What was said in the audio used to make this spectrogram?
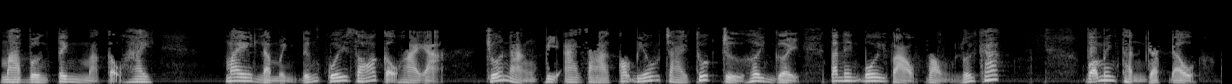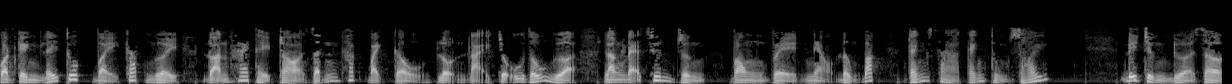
mà vương tinh mà cậu hay. May là mình đứng cuối gió cậu hai ạ. Chúa nàng Piazza có biếu chai thuốc trừ hơi người, ta nên bôi vào vòng lối khác. Võ Minh Thần gật đầu, quan kinh lấy thuốc vẩy khắp người, đoạn hai thầy trò dẫn hắc bạch cầu lộn lại chỗ giấu ngựa, lặng lẽ xuyên rừng, vòng về nẻo đông bắc, tránh xa cánh thùng sói. Đi chừng nửa giờ,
